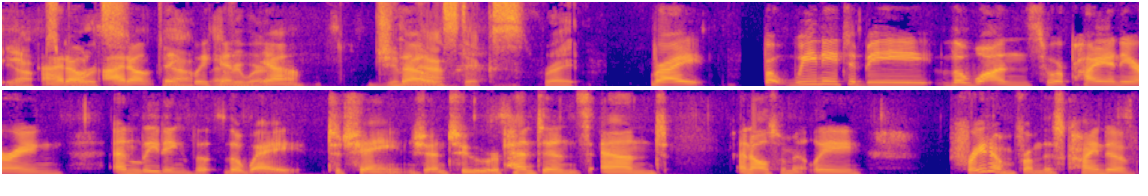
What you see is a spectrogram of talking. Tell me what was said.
Yeah, I don't. I don't think Yeah, we can everywhere. yeah Gymnastics, right. Right. But we need to be the ones who are pioneering and leading the, the way to change and to repentance and and ultimately freedom from this kind of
